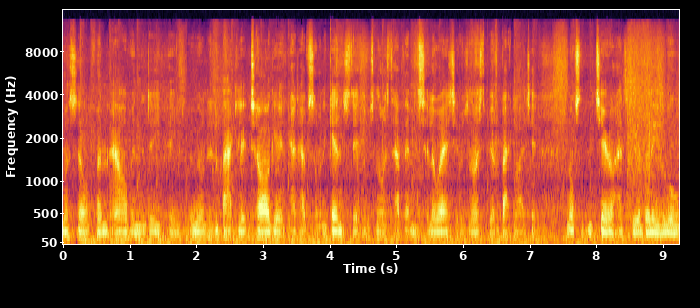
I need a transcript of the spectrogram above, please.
myself, and Alvin, the DP. We wanted a backlit target, you had to have someone against it. It was nice to have them in silhouette, it was nice to be able to backlight it. And also, the material had to be a believable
